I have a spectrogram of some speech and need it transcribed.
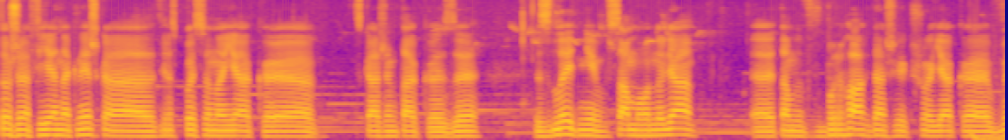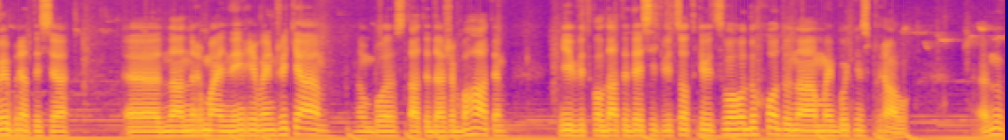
Теж офігенна книжка, розписана як, е, скажімо так, з злиднів самого нуля. Е, Там в боргах, навіть якщо як вибратися на нормальний рівень життя, або стати навіть багатим і відкладати 10% від свого доходу на майбутню справу. Ну,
